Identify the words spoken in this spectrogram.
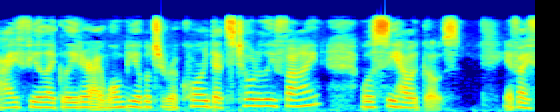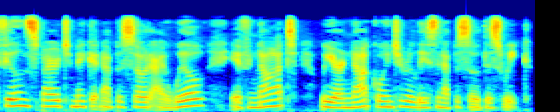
I feel like later I won't be able to record, that's totally fine. We'll see how it goes. If I feel inspired to make an episode, I will. If not, we are not going to release an episode this week.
